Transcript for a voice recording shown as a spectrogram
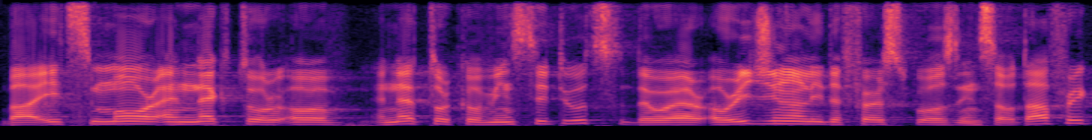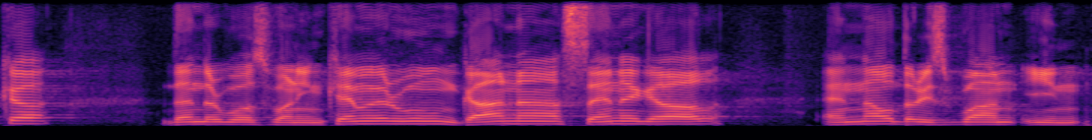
but it's more a network of, a network of institutes. There were originally the first was in South Africa, then there was one in Cameroon, Ghana, Senegal, and now there is one in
